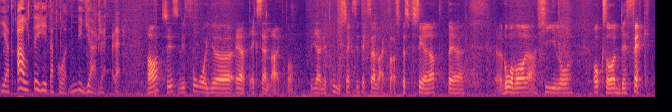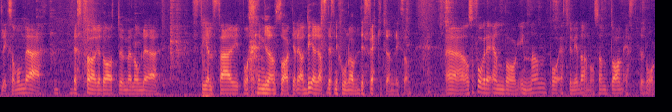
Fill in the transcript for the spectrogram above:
i att alltid hitta på nya rätter. Ja, precis. Vi får ju ett Excel-ark. Jävligt osexigt Excel-ark. Specificerat med eh, råvara, kilo, också defekt liksom. Om det är bäst före-datum eller om det är fel färg på en grönsak. Eller ja, deras definition av defekten liksom. Eh, och så får vi det en dag innan på eftermiddagen och sen dagen efter då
